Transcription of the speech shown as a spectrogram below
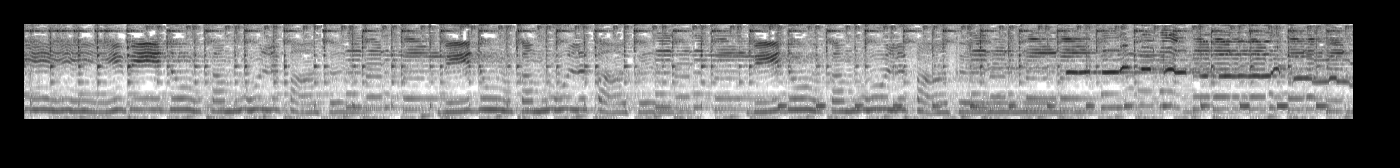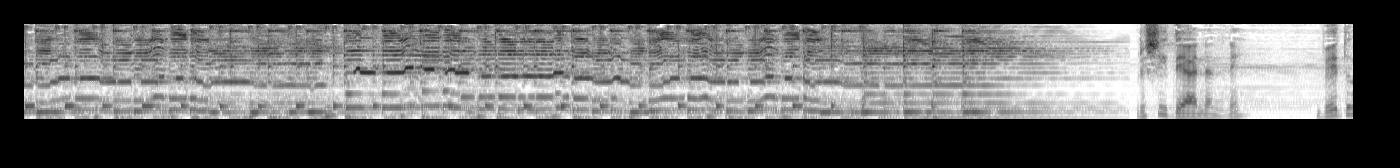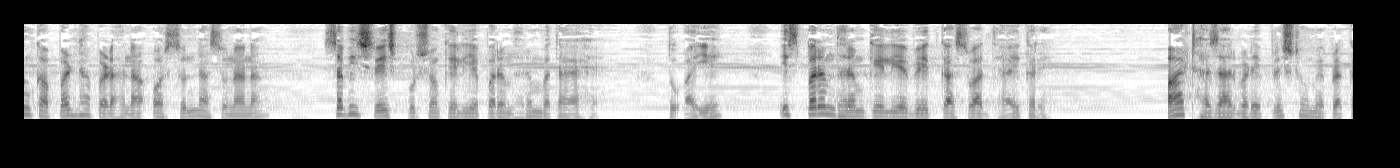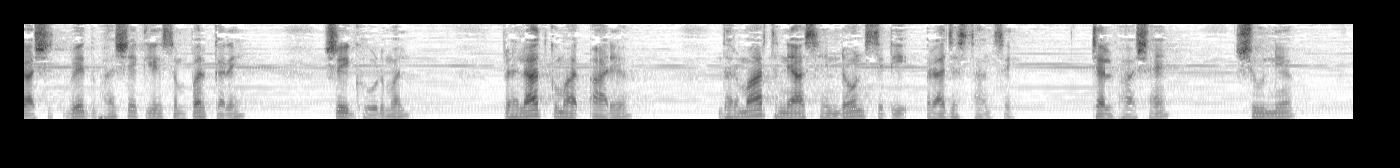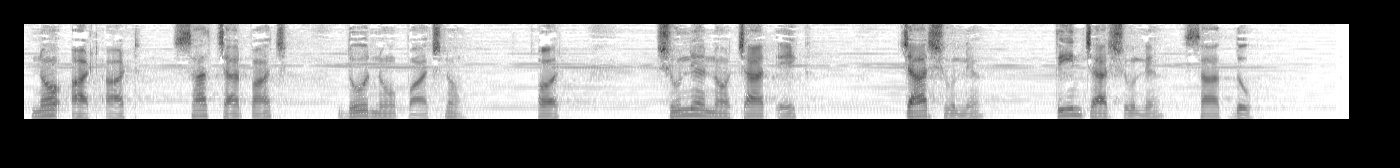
वेदों का मूल पाकर, वेदों का मूल पाकर, वेदों का मूल पाकर। ऋषि दयानंद ने वेदों का पढ़ना, पढ़ाना और सुनना, सुनाना सभी श्रेष्ठ पुरुषों के लिए परम धर्म बताया है। तो आइए, इस परम धर्म के लिए वेद का स्वाध्याय करें। आठ हज़ार बड़े पृष्ठों में प्रकाशित वेद भाष्य के लिए संपर्क करें। श्री घूड़मल, प्रहलाद कुमार आर्य, धर्मार्थ न्यास हिंडोन सिटी, राजस्थान से। चल भाषाएँ शून्य नौ आठ आठ सात चार पाँच दो नौ पाँच नौ और शून्य नौ चार एक चार शून्य तीन चार शून्य सात दो।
